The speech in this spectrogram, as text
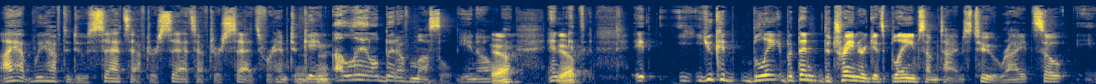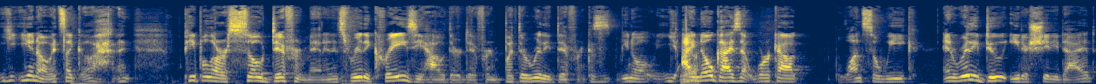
I have we have to do sets after sets after sets for him to gain mm-hmm. a little bit of muscle. You know? Yeah. And Yeah. it it you could blame, but then the trainer gets blamed sometimes too, right? So y- you know, it's like. Ugh, people are so different man and it's really crazy how they're different but they're really different because you know I know guys that work out once a week and really do eat a shitty diet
